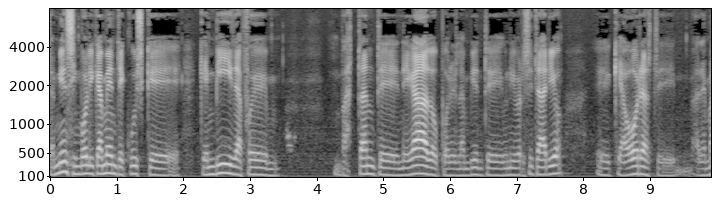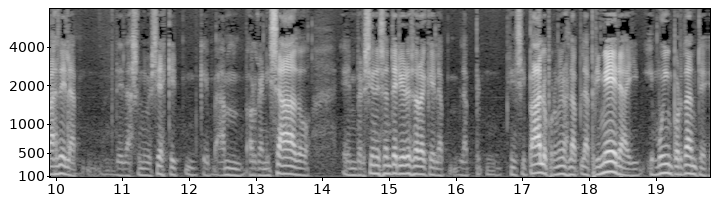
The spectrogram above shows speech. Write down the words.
también simbólicamente Kush que, en vida fue bastante negado por el ambiente universitario, eh, que ahora, además de, la, de las universidades que han organizado, en versiones anteriores, ahora que la, principal, o por lo menos la, primera y, muy importante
